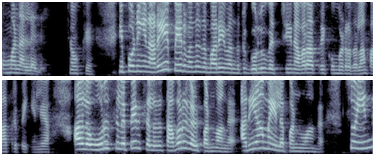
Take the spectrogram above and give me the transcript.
ரொம்ப நல்லது. ஓகே. இப்போ நீங்க நிறைய பேர் வந்து இந்த மாதிரி வந்துட்டு கொலு வச்சு நவராத்திரி கும்பிடுறதெல்லாம் பார்த்திருப்பீங்க இல்லையா? அதுல ஒரு சில பேர் சிலது தவறுகள் பண்ணுவாங்க. அறியாமையில பண்ணுவாங்க. சோ இந்த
